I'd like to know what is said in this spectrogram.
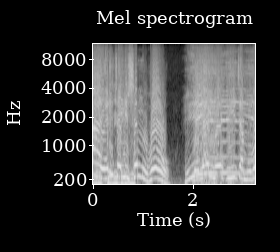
ah, yali tayise mubo. Yali alina okuyita mubo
